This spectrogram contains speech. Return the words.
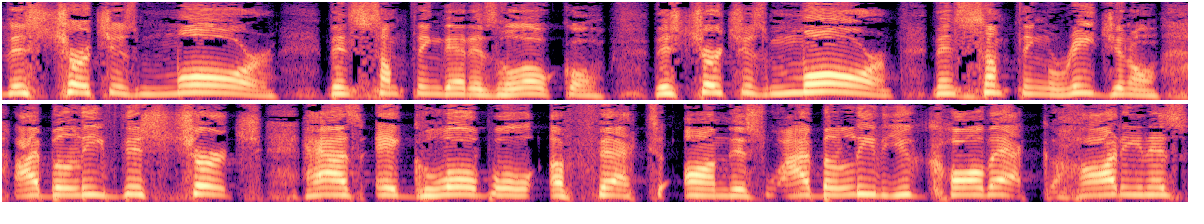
this church is more than something that is local. This church is more than something regional. I believe this church has a global effect on this. I believe you call that haughtiness,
